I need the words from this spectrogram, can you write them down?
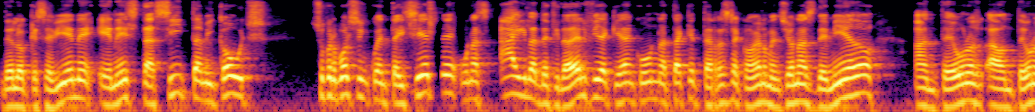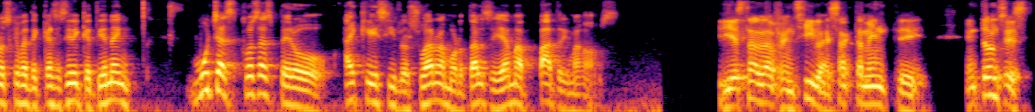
de lo que se viene en esta cita, mi coach. Super Bowl 57, unas águilas de Filadelfia que dan con un ataque terrestre, como bien lo mencionas, de miedo ante unos, ante unos jefes de Kansas City que tienen muchas cosas, pero hay que decirlo, su arma mortal se llama Patrick Mahomes. Y está la ofensiva, exactamente. Entonces,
